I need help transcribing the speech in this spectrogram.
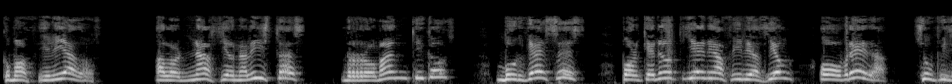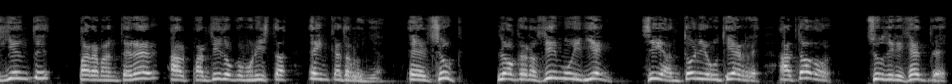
como afiliados a los nacionalistas románticos, burgueses, porque no tiene afiliación obrera suficiente para mantener al Partido Comunista en Cataluña. El SUC lo conocí muy bien Sí, Antonio Gutiérrez, a todos sus dirigentes,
